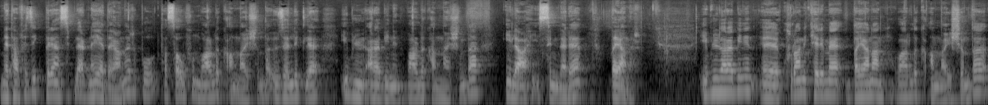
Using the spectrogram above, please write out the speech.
Metafizik prensipler neye dayanır? Bu tasavvufun varlık anlayışında özellikle İbnül Arabi'nin varlık anlayışında ilahi isimlere dayanır. İbnül Arabi'nin Kur'an-ı Kerim'e dayanan varlık anlayışında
